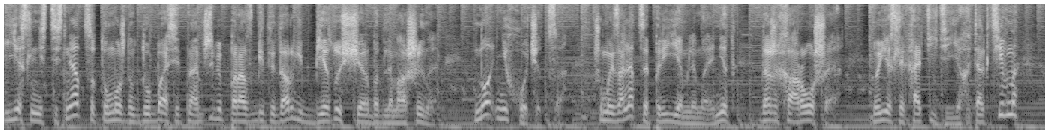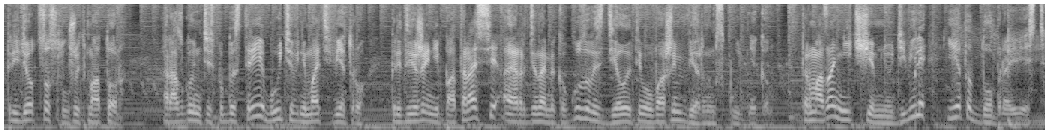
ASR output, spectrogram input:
и если не стесняться, то можно дубасить на джипе по разбитой дороге без ущерба для машины. Но не хочется. Шумоизоляция приемлемая, нет, даже хорошая. Но если хотите ехать активно, придется слушать мотор. Разгонитесь побыстрее, будете внимать ветру. При движении по трассе аэродинамика кузова сделает его вашим верным спутником. Тормоза ничем не удивили, и это добрая весть.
